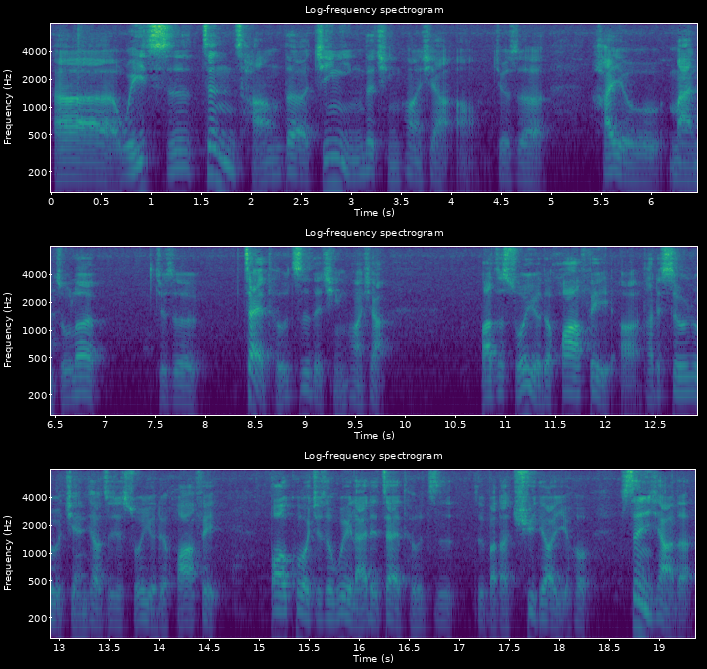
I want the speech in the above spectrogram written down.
呃，维持正常的经营的情况下啊，就是还有满足了，就是再投资的情况下，把这所有的花费啊，它的收入减掉这些所有的花费，包括就是未来的再投资，就把它去掉以后，剩下的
